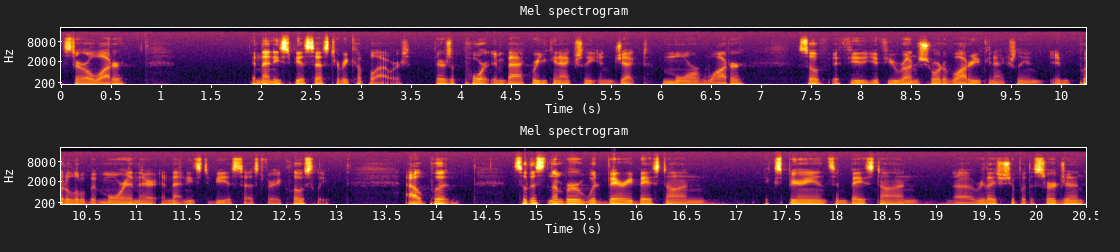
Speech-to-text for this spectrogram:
sterile water. And that needs to be assessed every couple hours. There's a port in back where you can actually inject more water So if, you if you run short of water, you can actually in, in put a little bit more in there, and that needs to be assessed very closely. Output. So this number would vary based on experience and based on uh, relationship with the surgeon,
